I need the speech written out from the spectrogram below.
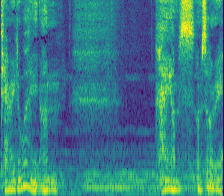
carried away. Um. Hey, I'm I'm sorry.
